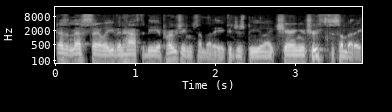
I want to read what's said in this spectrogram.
doesn't necessarily even have to be approaching somebody. It could just be like sharing your truth to somebody.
